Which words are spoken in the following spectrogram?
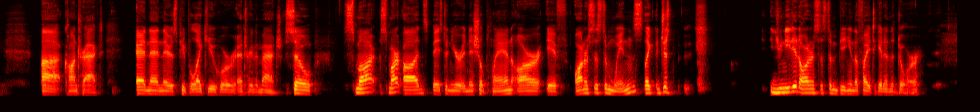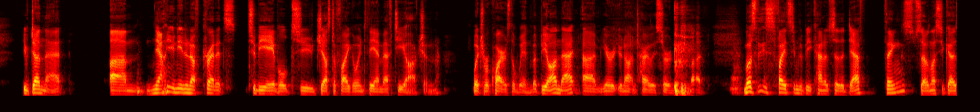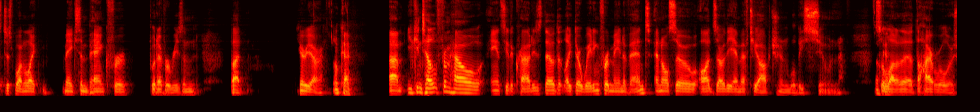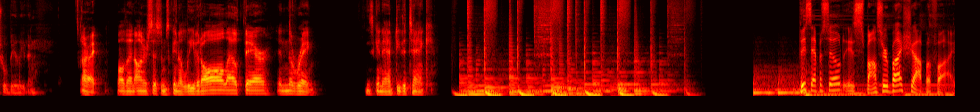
uh, contract, and then there's people like you who are entering the match. So smart smart odds based on your initial plan are if honor system wins, like just you needed honor system being in the fight to get in the door. You've done that. Um, now you need enough credits to be able to justify going to the MFT auction, which requires the win. But beyond that, um, you're you're not entirely certain. but most of these fights seem to be kind of to the death things. So unless you guys just want to like make some bank for whatever reason, but here we are. okay. Um, you can tell from how antsy the crowd is, though, that like they're waiting for a main event, and also odds are the MFT option will be soon. So Okay. a lot of the, the high rollers will be leaving. All right. Well, then honor system's going to leave it all out there in the ring. He's going to empty the tank. This episode is sponsored by Shopify.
